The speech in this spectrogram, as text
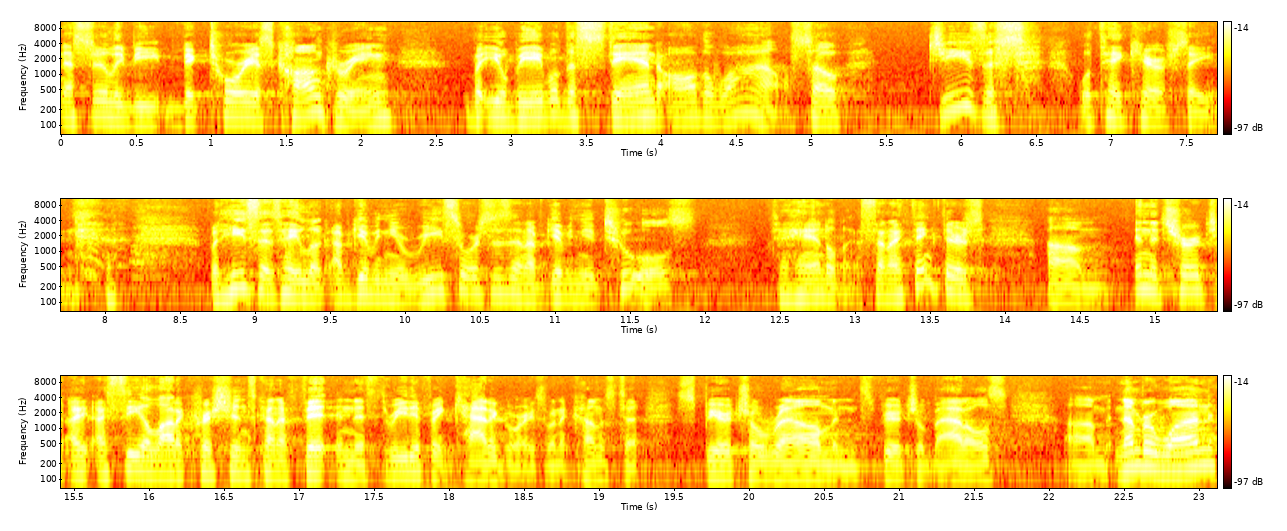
necessarily be victorious conquering, but you'll be able to stand all the while. So Jesus will take care of Satan. but he says, hey, look, I've given you resources and I've given you tools to handle this. And I think there's, um, in the church, I, I, see a lot of Christians kind of fit into three different categories when it comes to spiritual realm and spiritual battles. Um, number one,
